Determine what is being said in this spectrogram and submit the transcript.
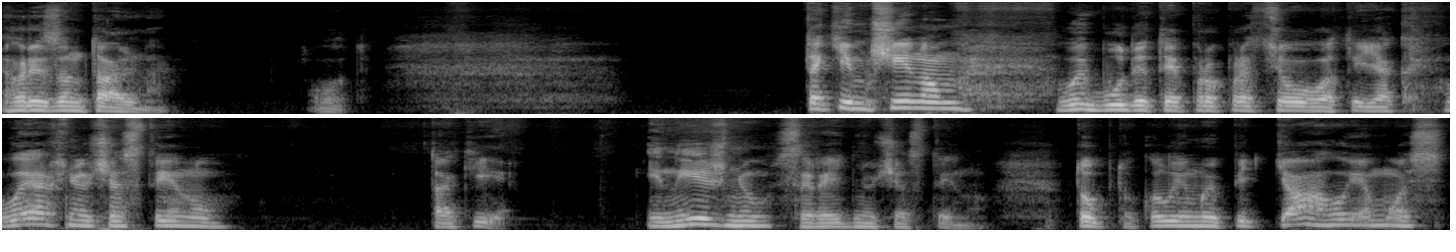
горизонтальна. От. Таким чином, ви будете пропрацьовувати як верхню частину, так і, і нижню середню частину. Тобто, коли ми підтягуємось,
